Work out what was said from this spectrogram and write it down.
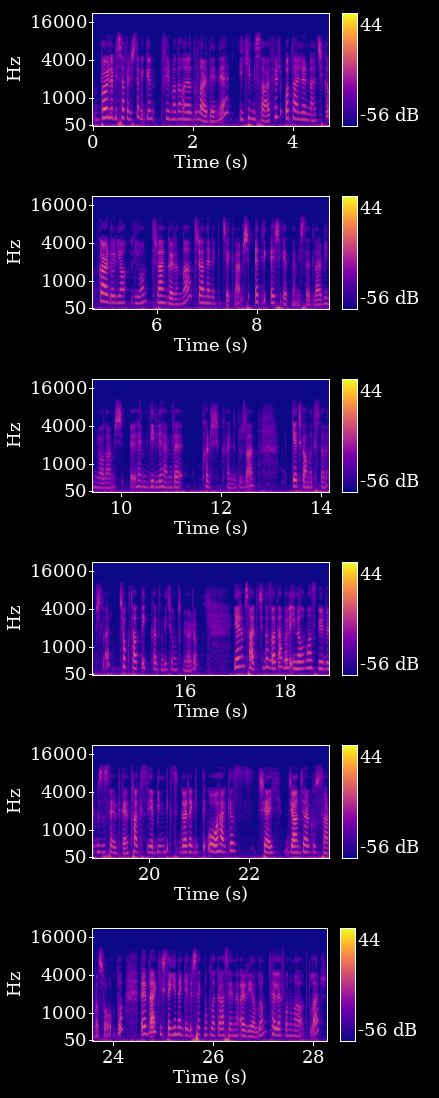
Böyle bir sefer işte bir gün firmadan aradılar beni. İki misafir otellerinden çıkıp Gare Lyon tren garına trenlerine gideceklermiş. Etlik, eşlik etmemi istediler. Bilmiyorlarmış e, hem dilli hem de karışık hani düzen. Geç kalmak istememişler. Çok tatlı iki kadın hiç unutmuyorum. Yarım saat içinde zaten böyle inanılmaz birbirimizi sevdik. Hani taksiye bindik, gara gittik. O herkes şey canciğer kuzu sarması oldu. Dediler ki işte yine gelirsek mutlaka seni arayalım. Telefonumu aldılar.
